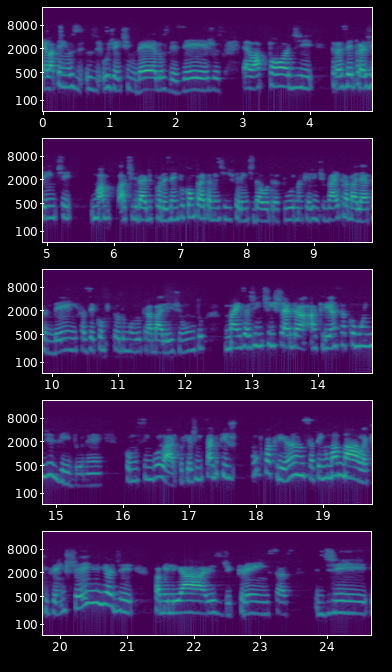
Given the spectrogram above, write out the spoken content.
Ela tem os, os, o jeitinho dela, os desejos. Ela pode trazer para a gente uma atividade, por exemplo, completamente diferente da outra turma, que a gente vai trabalhar também fazer com que todo mundo trabalhe junto, mas a gente enxerga a criança como um indivíduo, né? Como singular, porque a gente sabe que junto com a criança tem uma mala que vem cheia de familiares, de crenças, de,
